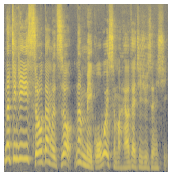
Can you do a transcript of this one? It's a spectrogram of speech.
那经济一 slow down 了之后，那美国为什么还要再继续升息？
